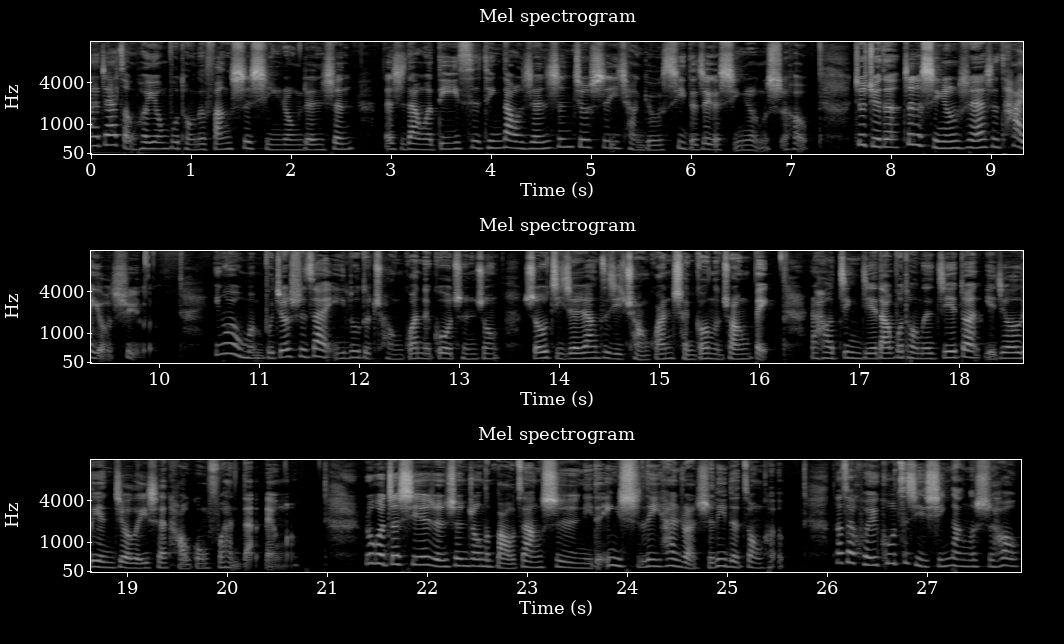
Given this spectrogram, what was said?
大家总会用不同的方式形容人生，但是当我第一次听到“人生就是一场游戏”的这个形容的时候，就觉得这个形容实在是太有趣了。因为我们不就是在一路的闯关的过程中，收集着让自己闯关成功的装备，然后进阶到不同的阶段，也就练就了一身好功夫和胆量吗？如果这些人生中的宝藏是你的硬实力和软实力的综合，那在回顾自己行囊的时候，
